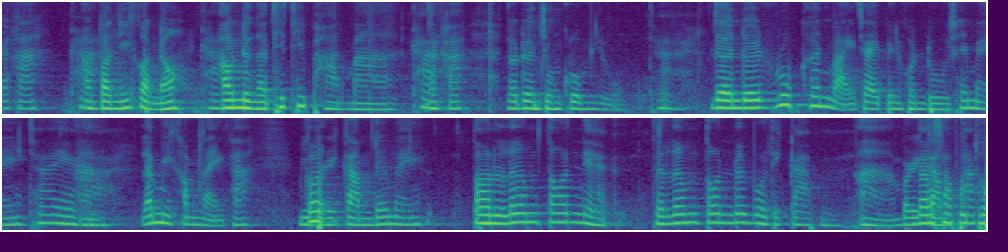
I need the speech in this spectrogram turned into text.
นะคะค่ะเอาตอนนี้ก่อนเนาะค่ะเอาหนึ่งอาทิตย์ที่ผ่านมาค่ะนะคะ เราเดินจงกรมอยู่ใช่เดินโดยรูปเคลื่อนไหวใจเป็นคนดูใช่ไหมใช่ค่ะอะแล้วมีคำไหนคะมีก็บริกรรมด้วยไหมตอนเริ่มต้นเนี่ย จะเริ่มต้นด้วยบริกรรม อ่า บริกรรมแล้วสักพุทพักโธ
